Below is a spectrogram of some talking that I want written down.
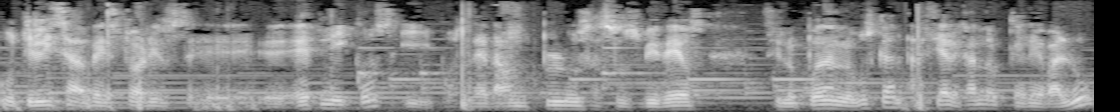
utiliza vestuarios eh, étnicos y pues le da un plus a sus videos. Si lo pueden, lo buscan. Así Alejandro Querevalú,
